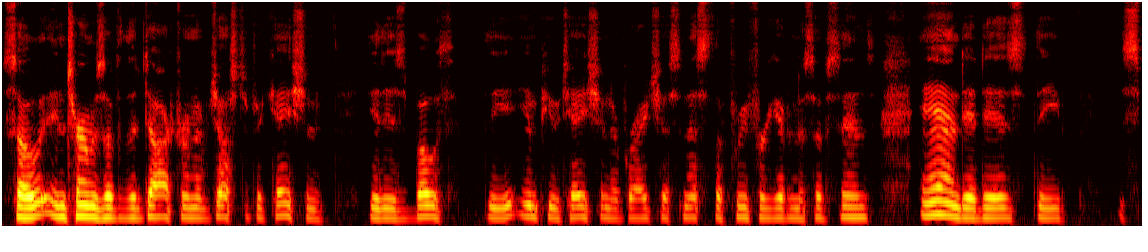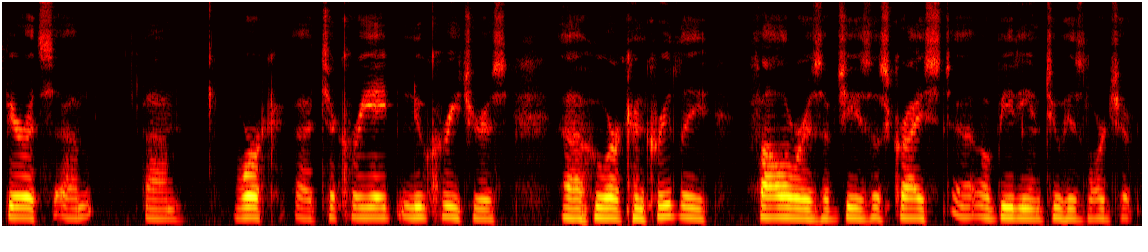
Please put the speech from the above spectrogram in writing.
So, in terms of the doctrine of justification, it is both the imputation of righteousness, the free forgiveness of sins, and it is the Spirit's um, um, work uh, to create new creatures uh, who are concretely followers of Jesus Christ, uh, obedient to his Lordship.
